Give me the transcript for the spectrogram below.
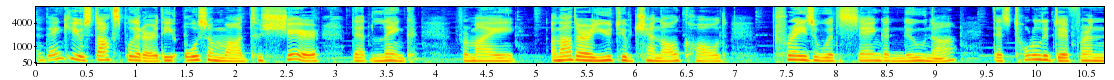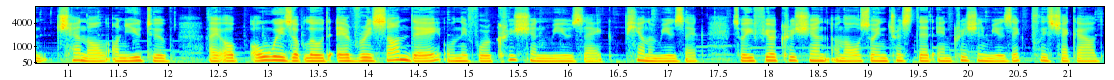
And thank you, Stock Splitter, the awesome mod, to share that link for my another YouTube channel called Praise with Sangah Noona. That's totally different channel on YouTube. I always upload every Sunday only for Christian music, piano music. So if you're Christian and also interested in Christian music, please check out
